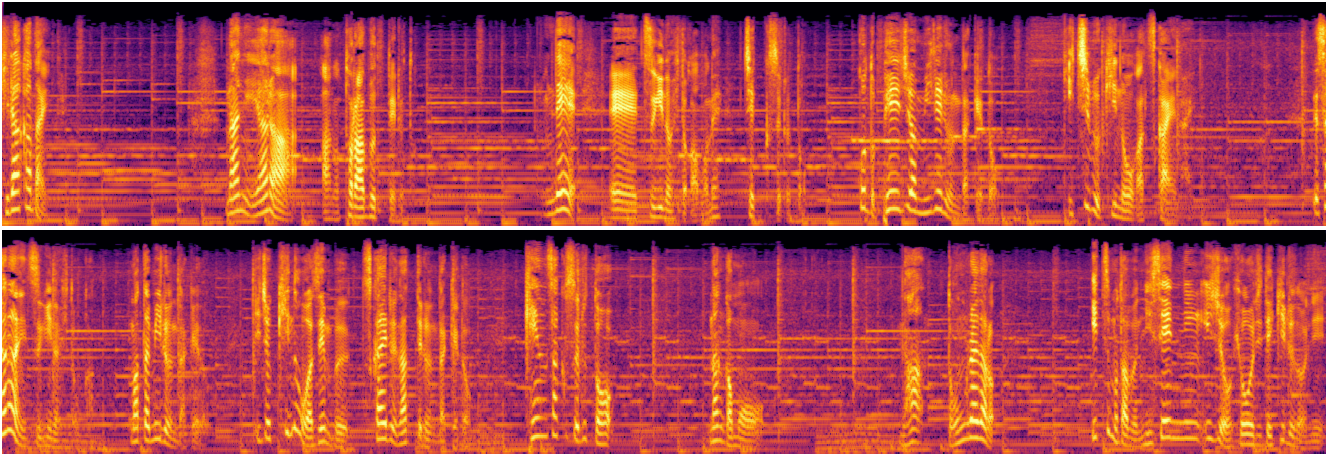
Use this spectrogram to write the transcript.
開かないんで。何やら、あの、トラブってると。で、えー、次の日とかもね、チェックすると。今度ページは見れるんだけど、一部機能が使えない。で、さらに次の日とか、また見るんだけど、一応機能は全部使えるようになってるんだけど、検索すると、なんかもう、な、どんぐらいだろう？いつも多分2000人以上表示できるのに、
